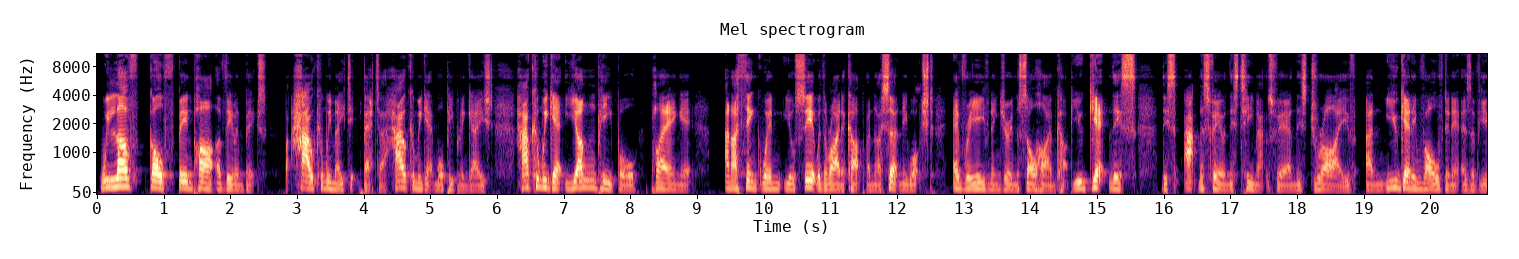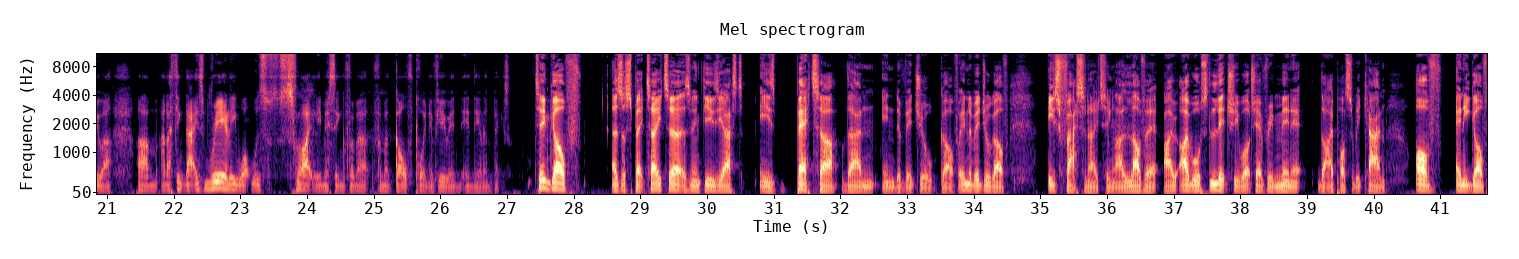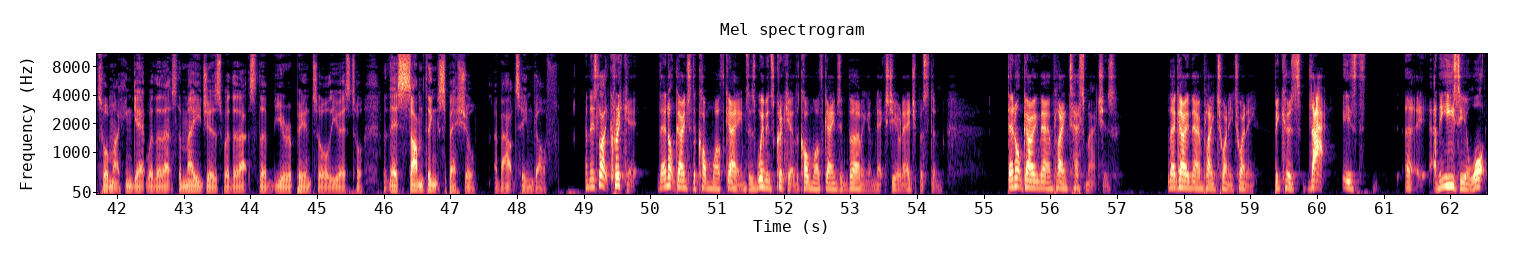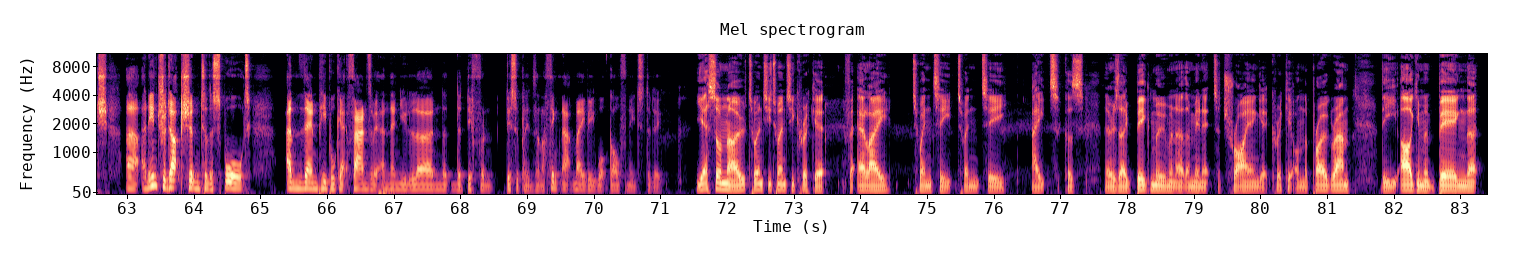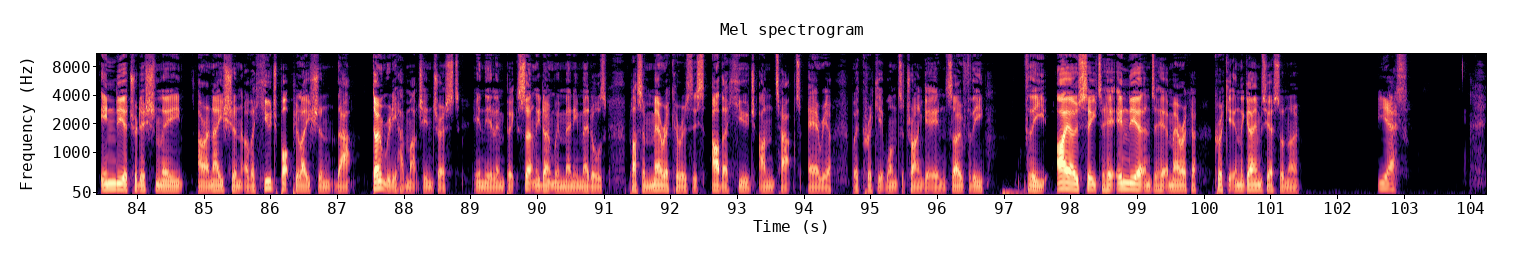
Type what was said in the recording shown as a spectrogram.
"We love golf being part of the Olympics, but how can we make it better? How can we get more people engaged? How can we get young people playing it?" And I think when you'll see it with the Ryder Cup, and I certainly watched every evening during the Solheim Cup, you get this this atmosphere and this team atmosphere and this drive, and you get involved in it as a viewer. Um, and I think that is really what was slightly missing from a from a golf point of view in, in the Olympics. Team golf, as a spectator, as an enthusiast, is better than individual golf. Individual golf is fascinating. I love it. I, I will literally watch every minute that I possibly can of any golf tournament I can get, whether that's the majors, whether that's the European tour, the US tour. But there's something special about team golf. And it's like cricket. They're not going to the Commonwealth Games. There's women's cricket at the Commonwealth Games in Birmingham next year in Edgbaston. They're not going there and playing test matches. They're going there and playing 2020 because that is uh, an easier watch, uh, an introduction to the sport, and then people get fans of it, and then you learn the, the different disciplines. And I think that may be what golf needs to do. Yes or no, 2020 cricket for LA 2028? Because there is a big movement at the minute to try and get cricket on the programme. The argument being that India traditionally are a nation of a huge population that don't really have much interest in the Olympics, certainly don't win many medals. Plus, America is this other huge untapped area where cricket want to try and get in. So, for the for the IOC to hit India and to hit America, cricket in the games, yes or no? Yes.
